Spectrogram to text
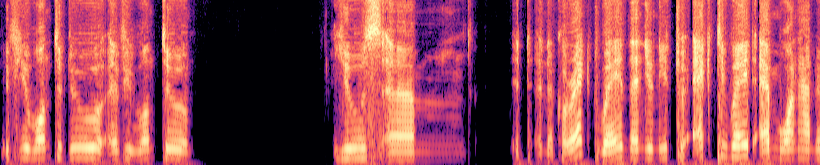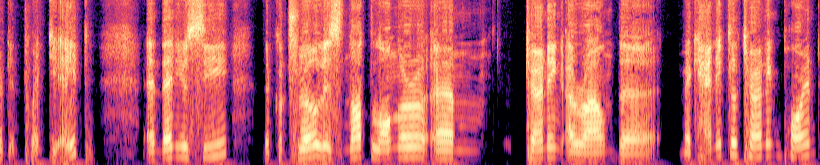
If you want to do, if you want to use um, it in a correct way, then you need to activate M128 and then you see the control is not longer um, turning around the mechanical turning point.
